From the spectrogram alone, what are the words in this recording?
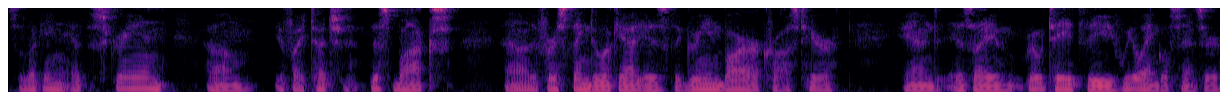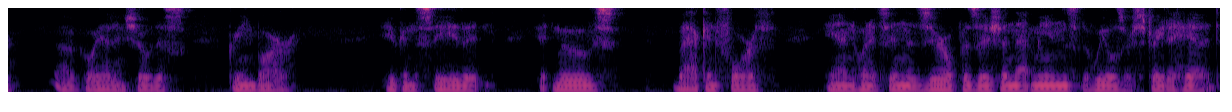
So looking at the screen, um, if I touch this box, uh, the first thing to look at is the green bar across here. And as I rotate the wheel angle sensor, uh, go ahead and show this green bar. You can see that it moves back and forth. And when it's in the zero position, that means the wheels are straight ahead.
